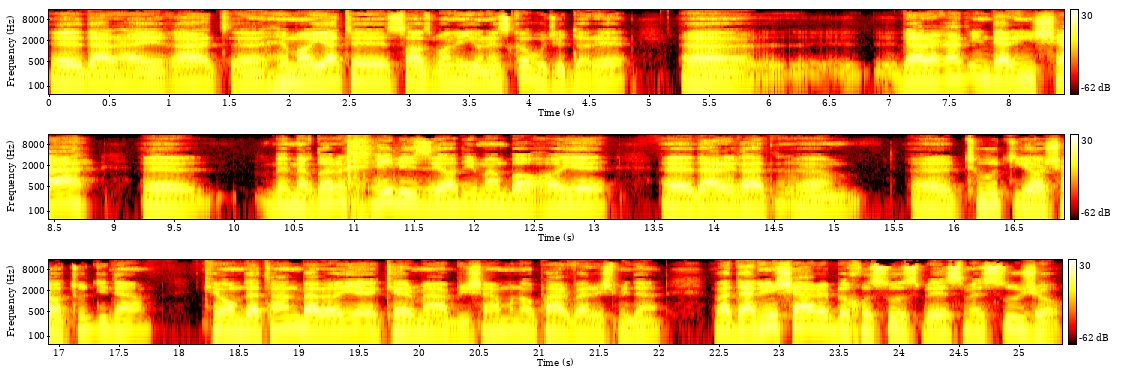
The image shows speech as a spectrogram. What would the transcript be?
در حقیقت حمایت سازمان یونسکو وجود داره. در حقیقت این در این شهر به مقدار خیلی زیادی من باغهای در حقیقت توت یا شاتوت دیدم که عمدتا برای کرم ابریشمون رو پرورش میدن و در این شهر به خصوص به اسم سوژو.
